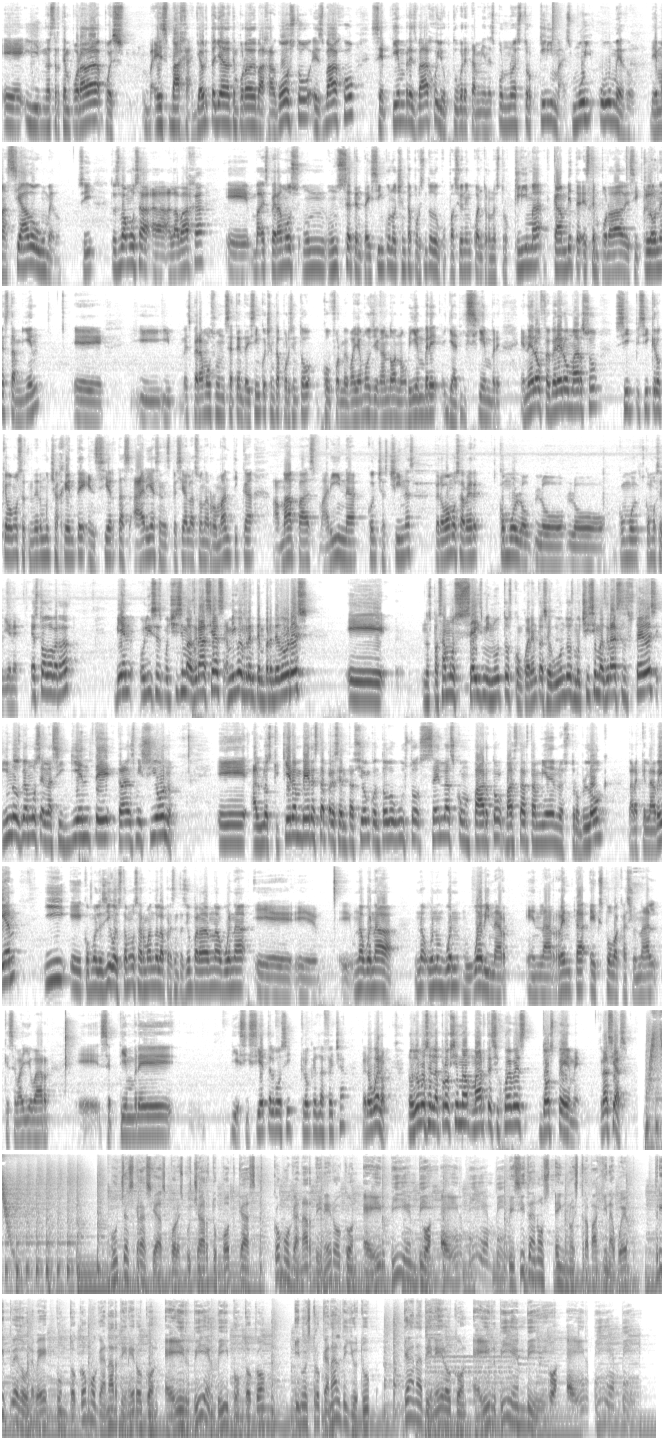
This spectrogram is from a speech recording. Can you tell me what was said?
Eh, y nuestra temporada, pues, es baja. Ya ahorita ya la temporada es baja. Agosto es bajo, septiembre es bajo y octubre también. Es por nuestro clima. Es muy húmedo. Demasiado húmedo. ¿Sí? Entonces vamos a, la baja. Eh, esperamos un, un 75, un 80% de ocupación en cuanto a nuestro clima cambie. Es temporada de ciclones también. Eh, y, esperamos un 75-80% conforme vayamos llegando a noviembre y a diciembre. Enero, febrero, marzo, sí, sí creo que vamos a tener mucha gente en ciertas áreas, en especial la zona romántica, Amapas, Marina, Conchas Chinas, pero vamos a ver cómo, lo, lo, cómo, cómo se viene. Es todo, ¿verdad? Bien, Ulises, muchísimas gracias. Amigos rentemprendedores, eh, nos pasamos 6 minutos con 40 segundos. Muchísimas gracias a ustedes y nos vemos en la siguiente transmisión. Eh, a los que quieran ver esta presentación, con todo gusto se las comparto. Va a estar también en nuestro blog para que la vean. Y eh, como les digo, estamos armando la presentación para dar una buena, eh, una buena, un buen webinar en la renta expo vacacional que se va a llevar septiembre 17, algo así, creo que es la fecha. Pero bueno, nos vemos en la próxima, martes y jueves, 2 pm. Gracias. Muchas gracias por escuchar tu podcast Cómo ganar dinero con Airbnb. Con Airbnb. Visítanos en nuestra página web www.comoganardinero con y nuestro canal de YouTube Gana Dinero con Airbnb. Con Airbnb.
